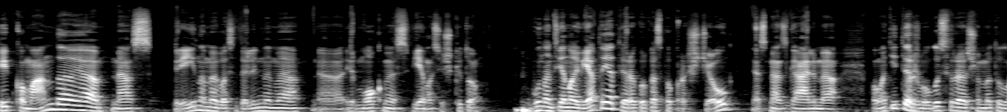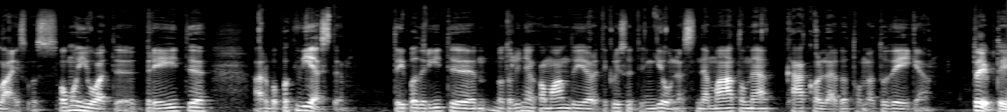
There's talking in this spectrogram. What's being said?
Kaip komandoje mes prieiname, pasidaliname uh, ir mokomės vienas iš kito. Būnant vienoje vietoje, tai yra kur kas paprasčiau, nes mes galime pamatyti, ar žmogus yra šiuo metu laisvas, pamojuoti, prieiti arba pakviesti tai padaryti nuotolinėje komandoje yra tikrai sudėtingiau, nes nematome, ką kolega tuo metu veikia. Taip, tai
